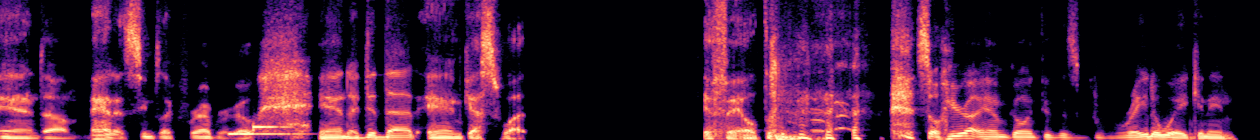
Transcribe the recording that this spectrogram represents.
And um, man, it seems like forever ago. And I did that. And guess what? It failed. so here I am going through this great awakening.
